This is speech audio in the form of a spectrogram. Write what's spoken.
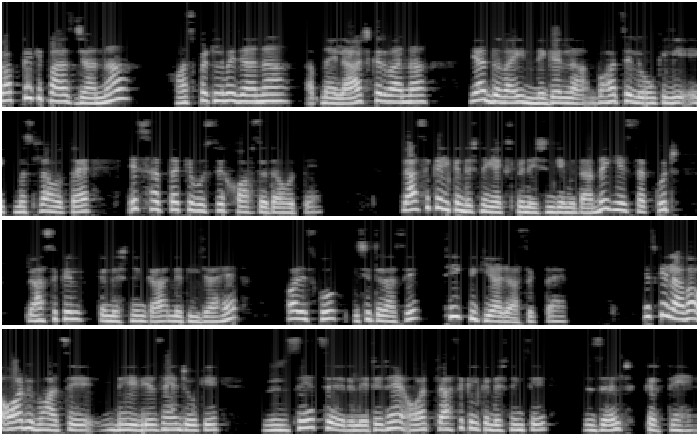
doctor کے پاس جانا ہاسپٹل میں جانا اپنا علاج کروانا یا دوائی نگلنا بہت سے لوگوں کے لیے ایک مسئلہ ہوتا ہے اس حد تک کہ وہ اس سے خوف زدہ ہوتے ہیں کلاسیکل کنڈیشننگ ایکسپلینیشن کے مطابق یہ سب کچھ کلاسیکل کنڈیشننگ کا نتیجہ ہے اور اس کو اسی طرح سے ٹھیک بھی کیا جا سکتا ہے اس کے علاوہ اور بھی بہت سے بہیویئر ہیں جو کہ صحت سے ریلیٹڈ ہیں اور کلاسیکل کنڈیشننگ سے ریزلٹ کرتے ہیں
